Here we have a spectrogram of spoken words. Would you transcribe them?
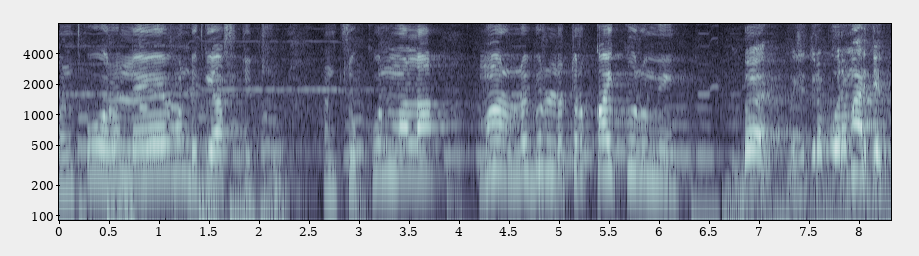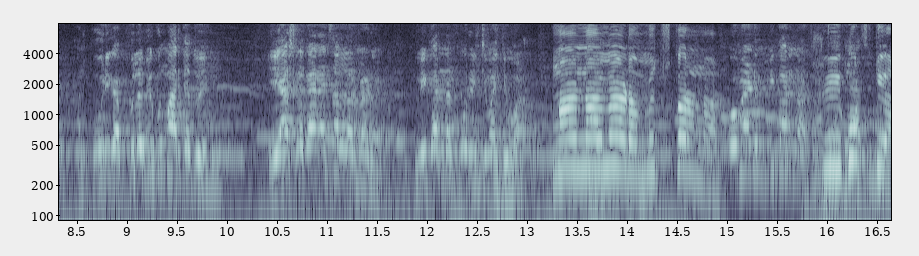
पण पोरं लय वंडगी असते ती. आणि चुकून मला मारलं बिरलं तर काय करू मी? बर म्हणजे तुला पोरं मारतात आणि पुरी काय फुलं फेकून मारतात होय? हे असलं काय नाही चालणार मॅडम मी करणार पुरींची माहिती गोळा नाही नाही मॅडम मीच करणार. हो मॅडम मी करणार. मी गुप्त्या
